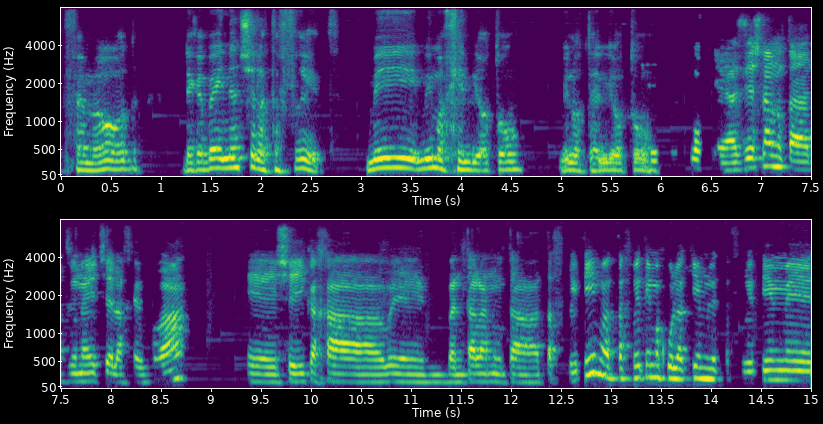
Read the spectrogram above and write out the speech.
יפה מאוד. לגבי העניין של התפריט, מי, מי מכין לי אותו? מי נותן לי אותו? אוקיי, אז יש לנו את התזונאית של החברה, שהיא ככה אה, בנתה לנו את התפריטים, התפריטים מחולקים לתפריטים, אה,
